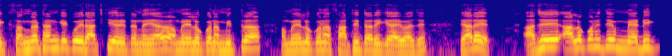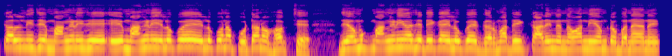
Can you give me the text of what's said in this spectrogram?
એક સંગઠન કે કોઈ રાજકીય રીતે નહીં આવે, અમે એ લોકોના મિત્ર, અમે એ લોકોના સાથી તરીકે આવ્યા છે. ત્યારે આજે આ લોકોની જે મેડિકલની જે માંગણી છે, એ માંગણી એ લોકોએ, એ લોકોના પોતાનો હક છે. જે અમુક માંગણીઓ છે તે કંઈ એ લોકોએ ઘરમાંથી કાઢીને નવા નિયમ તો બનાવ્યા નહીં.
